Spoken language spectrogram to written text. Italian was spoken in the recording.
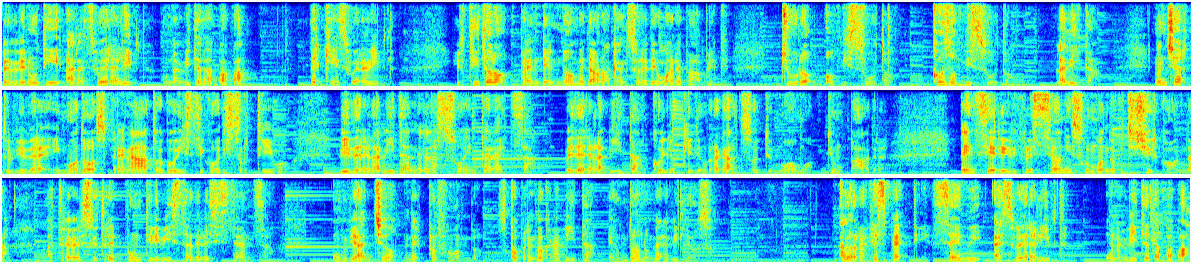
Benvenuti a I Lived, una vita da papà. Perché I Lived? Il titolo prende il nome da una canzone dei One Republic. Giuro ho vissuto. Cosa ho vissuto? La vita. Non certo il vivere in modo sfrenato, egoistico o distruttivo. Vivere la vita nella sua interezza. Vedere la vita con gli occhi di un ragazzo, di un uomo, di un padre. Pensieri e riflessioni sul mondo che ci circonda, attraverso i tre punti di vista dell'esistenza un viaggio nel profondo, scoprendo che la vita è un dono meraviglioso. Allora che aspetti? Segui I Swear I Lived, una vita da papà.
